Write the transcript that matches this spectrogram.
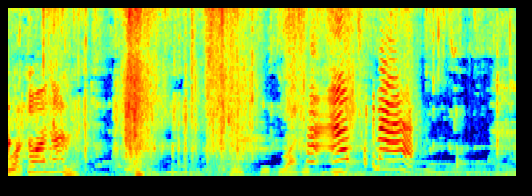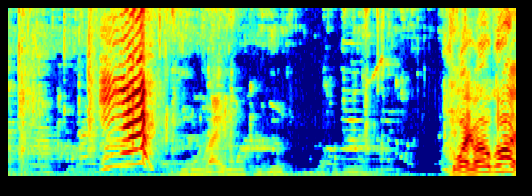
บดซอยกันตัวที่ไหลลงมาถึงเลยก้อยว่าก้อย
